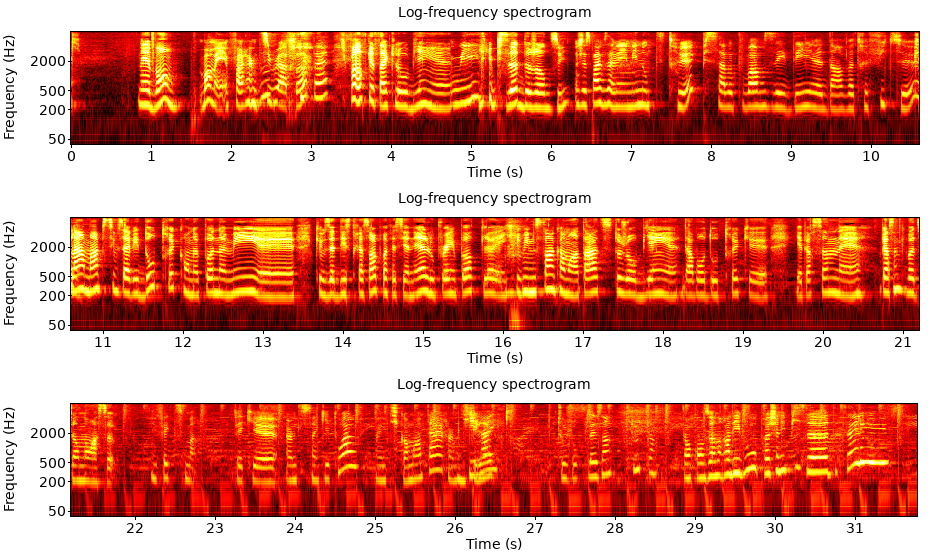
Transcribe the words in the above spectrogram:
Mais bon, Bon, ben, faire un petit wrap-up, hein. je pense que ça clôt bien euh, Oui. l'épisode d'aujourd'hui. J'espère que vous avez aimé nos petits trucs, puis ça va pouvoir vous aider euh, dans votre futur. Clairement, puis si vous avez d'autres trucs qu'on n'a pas nommés, euh, que vous êtes des stresseurs professionnels ou peu importe, écrivez-nous ça en commentaire. C'est toujours bien d'avoir d'autres trucs. Il n'y a personne, personne qui va dire non à ça. Effectivement. Fait que un petit 5 étoiles, un petit commentaire, un, petit petit like. Toujours plaisant, tout le temps. Donc on se donne rendez-vous au prochain épisode. Salut!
